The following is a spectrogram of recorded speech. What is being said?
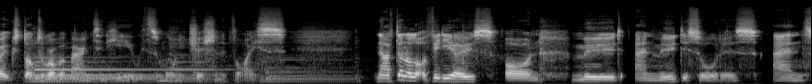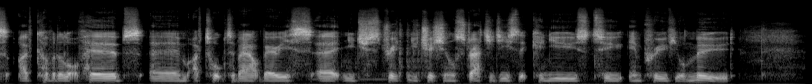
folks, Dr. Robert Barrington here with some more nutrition advice. Now, I've done a lot of videos on mood and mood disorders, and I've covered a lot of herbs. Um, I've talked about various uh, nutri nutritional strategies that can use to improve your mood.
